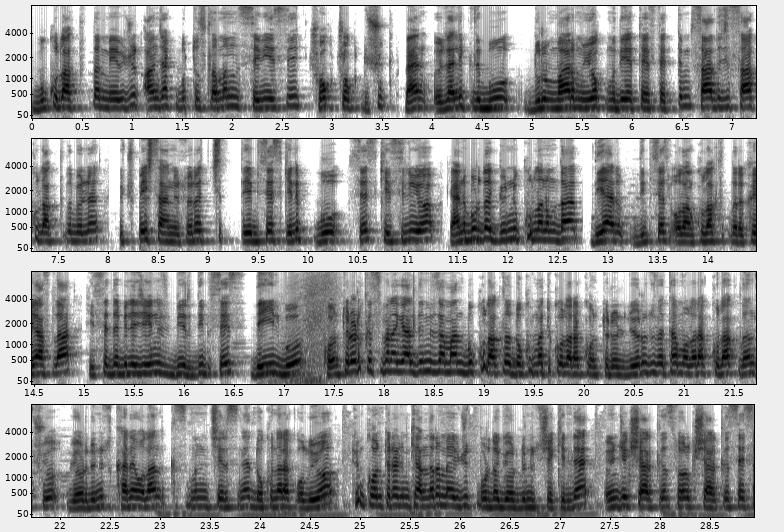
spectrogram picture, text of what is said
bu kulaklıkta mevcut ancak bu tıslamanın seviyesi çok çok düşük. Ben özellikle bu durum var mı yok mu diye test ettim. Sadece sağ kulaklıkta böyle 3-5 saniye sonra çıt diye bir ses gelip bu ses kesiliyor. Yani burada günlük kullanımda diğer dip ses olan kulaklıklara kıyasla hissedebileceğiniz bir dip ses değil bu. Kontrol kısmına geldiğimiz zaman bu kulaklığı dokunmatik olarak kontrol ediyoruz ve tam olarak kulaklığın şu gördüğünüz kare olan kısmının içerisine dokunarak oluyor. Tüm kontrol imkanları mevcut burada gördüğünüz şekilde. Önceki şarkı, sonraki şarkı, ses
